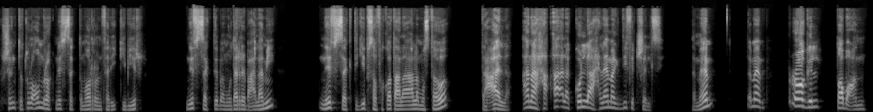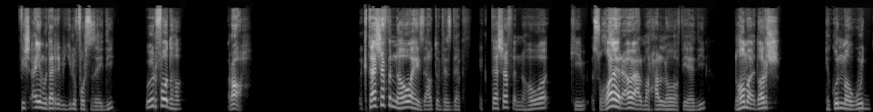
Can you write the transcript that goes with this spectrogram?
مش أنت طول عمرك نفسك تمرن فريق كبير؟ نفسك تبقى مدرب عالمي؟ نفسك تجيب صفقات على أعلى مستوى؟ تعالى أنا هحقق لك كل أحلامك دي في تشيلسي. تمام؟ تمام. راجل طبعا مفيش أي مدرب يجي له فرصة زي دي ويرفضها. راح. اكتشف إن هو he's out of his depth اكتشف إن هو صغير قوي على المرحلة اللي هو فيها دي إن هو ما يقدرش يكون موجود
